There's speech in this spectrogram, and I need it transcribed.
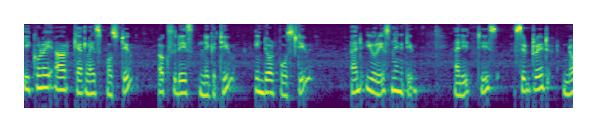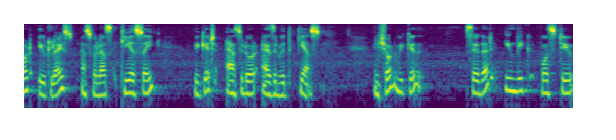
E. coli are catalase positive, oxidase negative, indole positive and urease negative and it is citrate not utilized as well as TSI we get acid or acid with gas. In short we can say that IMVIC positive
